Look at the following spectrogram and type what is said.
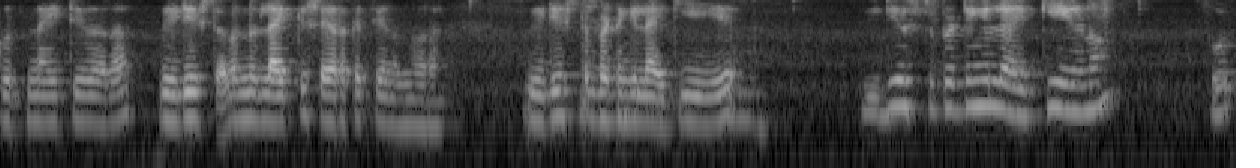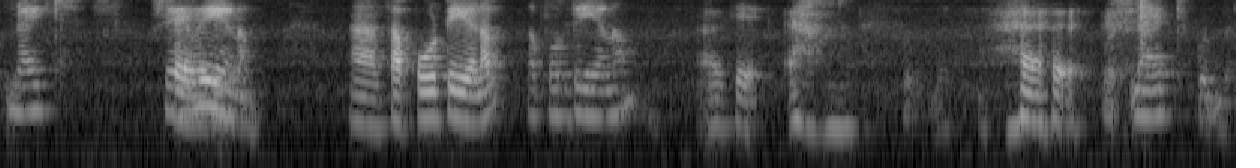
ഗുഡ് നൈറ്റ് പറ. വീഡിയോ ഇഷ്ടം ലൈക്ക് ഷെയർ ഒക്കെ ചെയ്യണമെന്ന് പറ. വീഡിയോ ഇഷ്ടപ്പെട്ടെങ്കിൽ ലൈക്ക് ചെയ്യേ. വീഡിയോ ഇഷ്ടപ്പെട്ടെങ്കിൽ ലൈക്ക് ചെയ്യണം. ഗുഡ് നൈറ്റ് ഷെയർ ചെയ്യണം. ആ സപ്പോർട്ട് ചെയ്യണം. സപ്പോർട്ട് ചെയ്യണം. Okay good night goodbye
